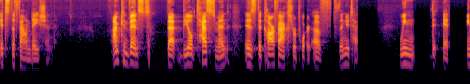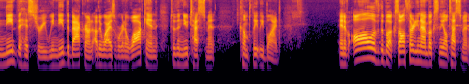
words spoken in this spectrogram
it's the foundation. I'm convinced that the Old Testament is the Carfax report of the New Testament. We need it. We need the history, we need the background, otherwise, we're going to walk in to the New Testament completely blind. And of all of the books, all 39 books in the Old Testament,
